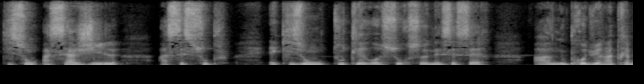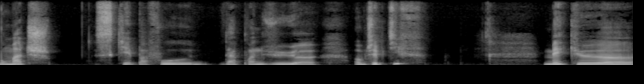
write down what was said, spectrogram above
qui sont assez agiles, assez souples et qui ont toutes les ressources nécessaires à nous produire un très bon match, ce qui n'est pas faux d'un point de vue euh, objectif, mais que euh,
